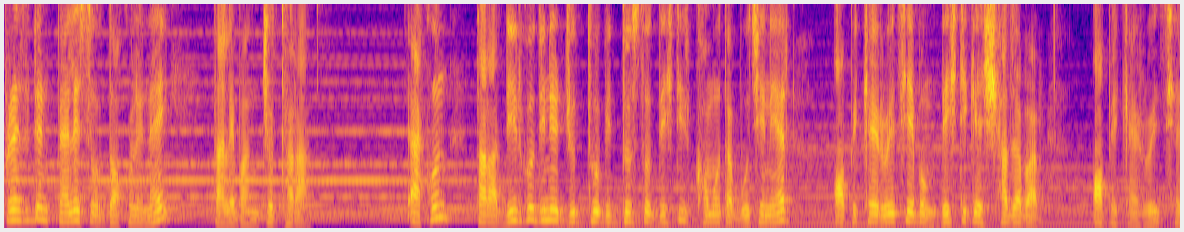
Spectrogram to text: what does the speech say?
প্রেসিডেন্ট প্যালেসও দখলে নেয় তালেবান যোদ্ধারা। এখন তারা দীর্ঘদিনের যুদ্ধ বিধ্বস্ত দেশটির ক্ষমতা বুঝে নেয়ার অপেক্ষায় রয়েছে এবং দেশটিকে সাজাবার অপেক্ষায় রয়েছে।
